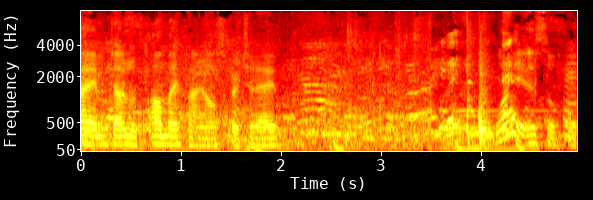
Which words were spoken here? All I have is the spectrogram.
I am done with all my finals for today. Why is so full?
